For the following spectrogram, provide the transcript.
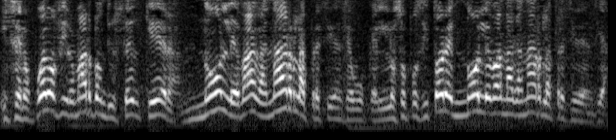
Y se lo puedo afirmar donde usted quiera. No le va a ganar la presidencia Bukele. Los opositores no le van a ganar la presidencia.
